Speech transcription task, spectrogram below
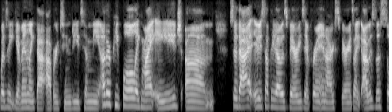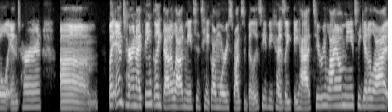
wasn't given like that opportunity to meet other people like my age. Um, so that it was something that was very different in our experience. Like I was the sole intern. Um, but in turn i think like that allowed me to take on more responsibility because like they had to rely on me to get a lot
